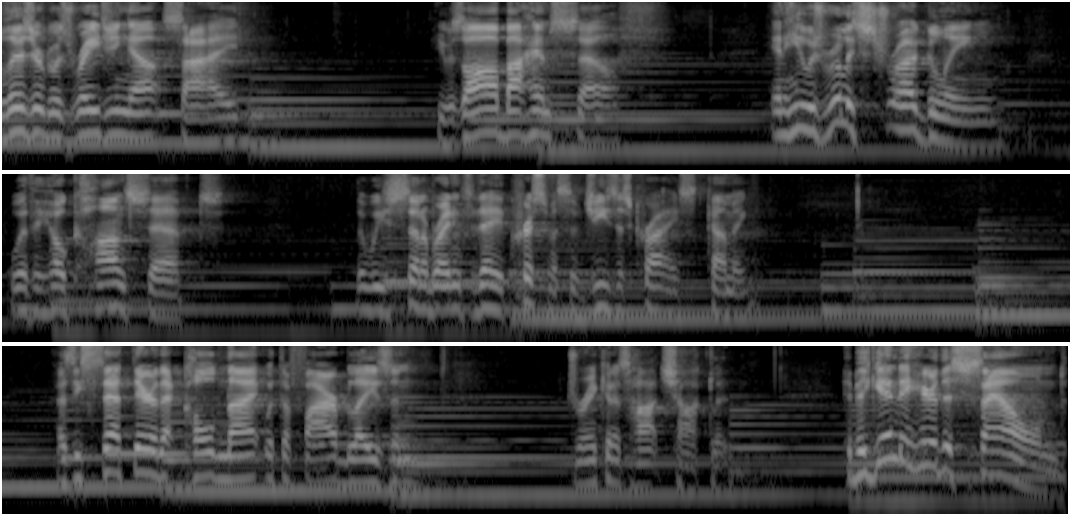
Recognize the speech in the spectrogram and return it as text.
Blizzard was raging outside. He was all by himself. And he was really struggling with the whole concept that we're celebrating today, Christmas of Jesus Christ coming. As he sat there that cold night with the fire blazing, drinking his hot chocolate, he began to hear this sound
